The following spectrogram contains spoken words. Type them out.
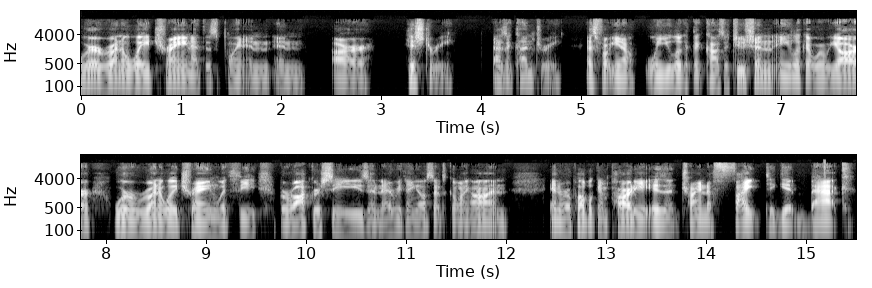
We're a runaway train at this point in in our history as a country. As far you know, when you look at the Constitution and you look at where we are, we're a runaway train with the bureaucracies and everything else that's going on. And the Republican Party isn't trying to fight to get back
